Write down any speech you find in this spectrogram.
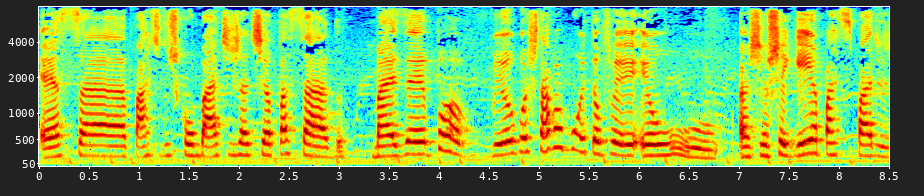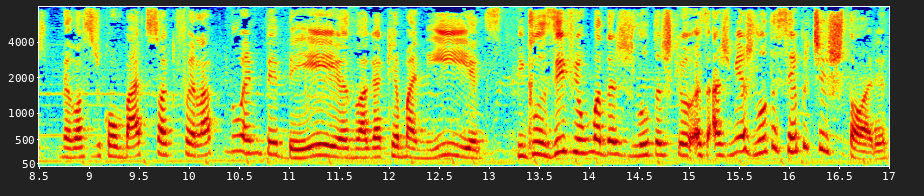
essa parte dos combates já tinha passado. Mas, é, pô, eu gostava muito. Eu, eu, eu cheguei a participar de negócio de combate, só que foi lá no MPB, no HQ Maniacs. Inclusive, uma das lutas que eu. As, as minhas lutas sempre tinha história.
